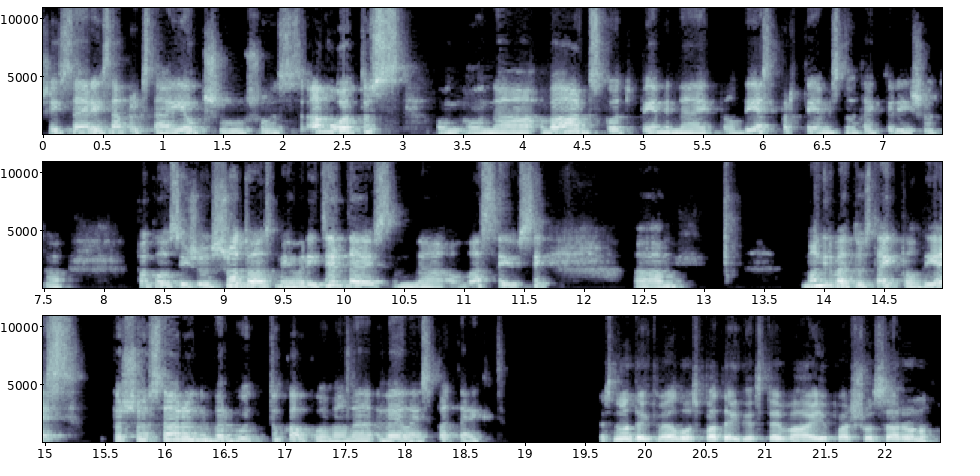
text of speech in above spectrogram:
šīs sērijas aprakstā ielikšu šos avotus un, un uh, vārdus, ko tu pieminēji. Paldies par tiem. Es noteikti arī šo to paklausīšos. Šo to esmu jau arī dzirdējusi un, uh, un lasījusi. Um, man gribētos teikt paldies par šo sarunu. Varbūt tu kaut ko vēl vēlēsi pateikt. Es noteikti vēlos pateikties tev, Vāja, par šo sarunu,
